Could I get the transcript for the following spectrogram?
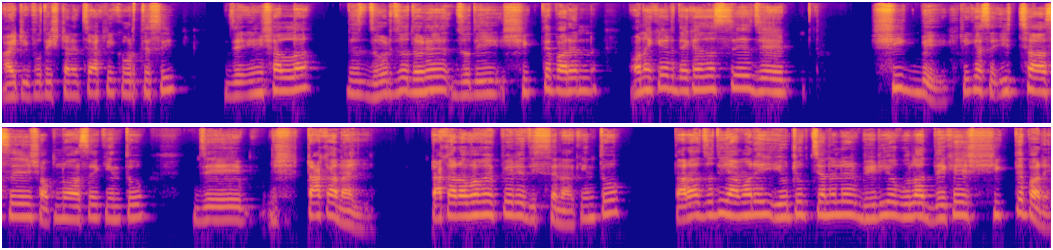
আইটি প্রতিষ্ঠানে চাকরি করতেছি। যে ইনশাল্লাহ ধৈর্য ধরে যদি শিখতে পারেন, অনেকের দেখা যাচ্ছে যে শিখবে, ঠিক আছে? ইচ্ছা আছে, স্বপ্ন আছে, কিন্তু যে টাকা নাই। টাকার অভাবে পেরে দিচ্ছে না। কিন্তু তারা যদি আমার এই ইউটিউব চ্যানেলের ভিডিওগুলো দেখে শিখতে পারে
